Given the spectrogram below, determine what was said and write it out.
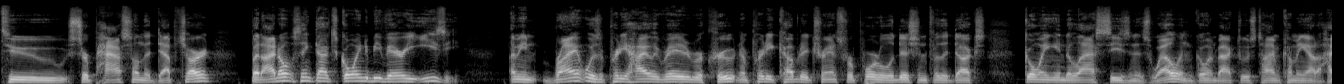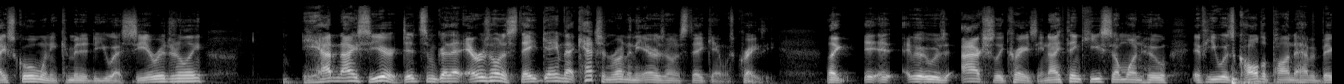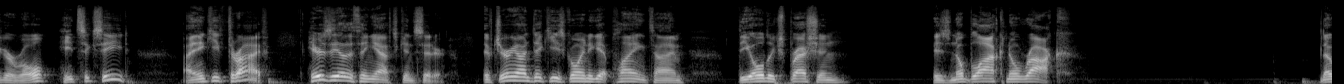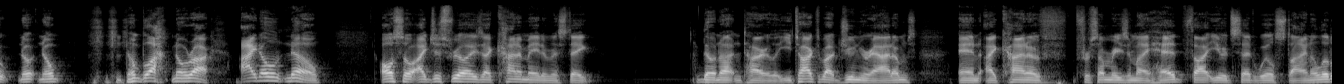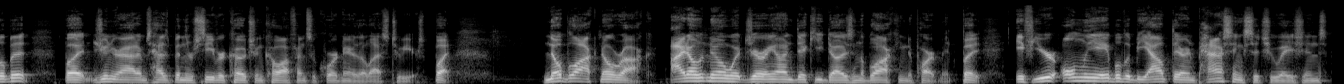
to surpass on the depth chart, but I don't think that's going to be very easy. I mean, Bryant was a pretty highly rated recruit and a pretty coveted transfer portal addition for the Ducks going into last season as well, and going back to his time coming out of high school when he committed to USC originally. He had a nice year, did some good. That Arizona State game, that catch and run in the Arizona State game was crazy. Like it, it, it, was actually crazy. And I think he's someone who, if he was called upon to have a bigger role, he'd succeed. I think he'd thrive. Here's the other thing you have to consider. If Jurrion Dickey's going to get playing time, the old expression is no block, no rock. No, nope, nope. no block, no rock. I don't know. Also, I just realized I kind of made a mistake, though not entirely. You talked about Junior Adams. And I kind of, for some reason, my head thought you had said Will Stein a little bit, but Junior Adams has been the receiver coach and co offensive coordinator the last two years. But no block, no rock. I don't know what Jurrion Dickey does in the blocking department, but if you're only able to be out there in passing situations,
